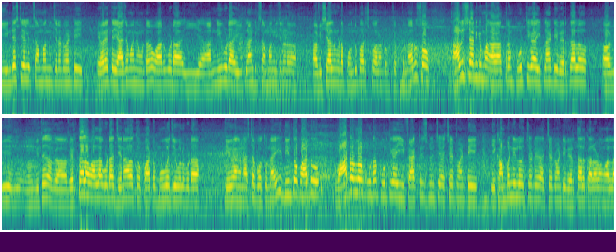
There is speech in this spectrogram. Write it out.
ఈ ఇండస్ట్రియల్కి సంబంధించినటువంటి ఎవరైతే యాజమాన్యం ఉంటారో వారు కూడా ఈ అన్నీ కూడా ఇట్లాంటికి సంబంధించిన విషయాలను కూడా పొందుపరచుకోవాలంటూ చెప్తున్నారు. సో కాలుష్యానికి మాత్రం పూర్తిగా ఇట్లాంటి వ్యర్థాలు వ్యర్థాల వల్ల కూడా జనాలతో పాటు మూగజీవులు కూడా తీవ్రంగా నష్టపోతున్నాయి. దీంతో పాటు వాటర్లో కూడా పూర్తిగా ఈ ఫ్యాక్టరీస్ నుంచి వచ్చేటువంటి ఈ కంపెనీలో వచ్చే వచ్చేటువంటి వ్యర్థాలు కలవడం వల్ల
